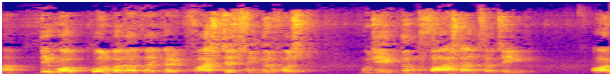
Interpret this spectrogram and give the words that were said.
हाँ देखो अब कौन बताता है करेक्ट फास्टेस्ट फिंगर फ़र्स्ट मुझे एकदम फास्ट आंसर चाहिए और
